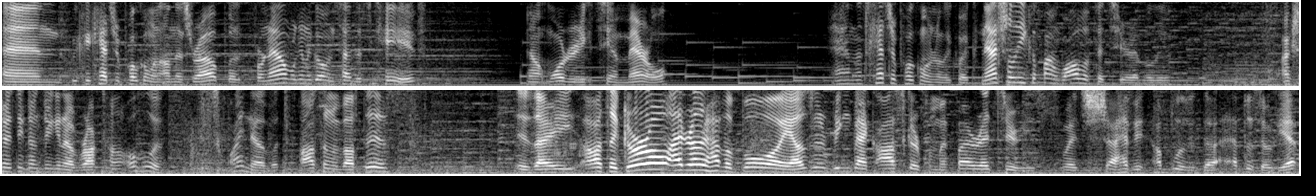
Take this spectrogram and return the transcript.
and we could catch a Pokemon on this route, but for now, we're going to go inside this cave. Mount Mortar, you can see a Marill. And let's catch a Pokemon really quick. Naturally, you can find Wobbuffets here, I believe. Actually, I think I'm thinking of Rock Oh, Swinub. What's awesome about this is I... Oh, it's a girl? I'd rather have a boy. I was going to bring back Oscar from my Fire Red series, which I haven't uploaded the episode yet.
